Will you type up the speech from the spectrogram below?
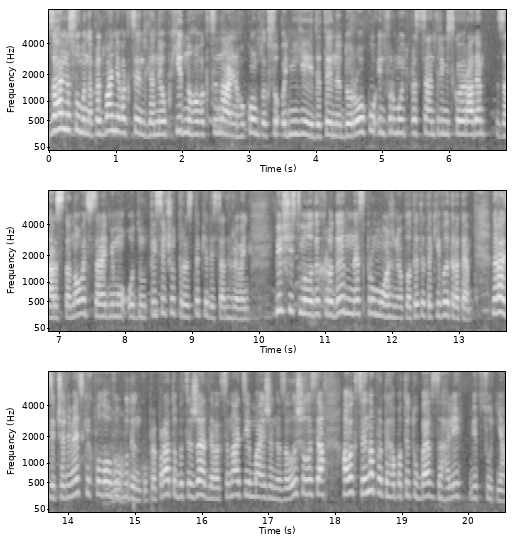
Загальна сума на придбання вакцин для необхідного вакцинального комплексу однієї дитини до року, інформують прес-центрі міської ради, зараз становить в середньому 1350 гривень. Більшість молодих родин не спроможні оплатити такі витрати. Наразі в Чернівецьких пологових будинку препарату БЦЖ для вакцинації майже не залишилося, а вакцина проти гепатиту Б взагалі відсутня.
